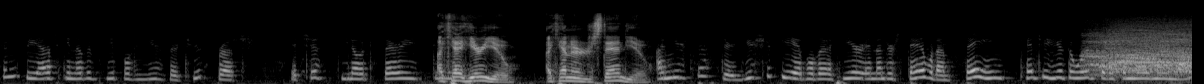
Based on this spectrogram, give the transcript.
shouldn't be asking other people to use their toothbrush. It's just, you know, it's very. I can't hear you. I can't understand you. I'm your sister. You should be able to hear and understand what I'm saying. Can't you hear the words that are coming out of my mouth?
